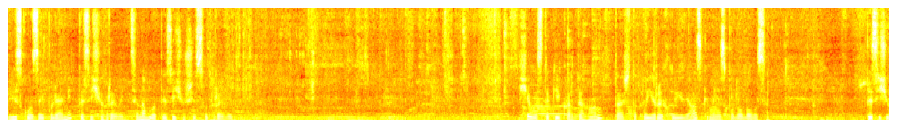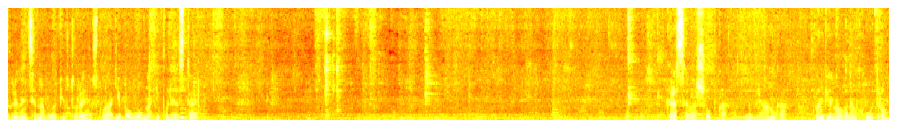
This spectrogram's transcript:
Віскоза і поліамід 1000 гривень. Ціна була 1600 гривень. Ще ось такий кардиган, теж такої рихлої в'язки, мені сподобалося. 1000 гривень ціна була півтори, в складі бавовна і поліестер. Красива шубка, дублянка, комбінованим хутром.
